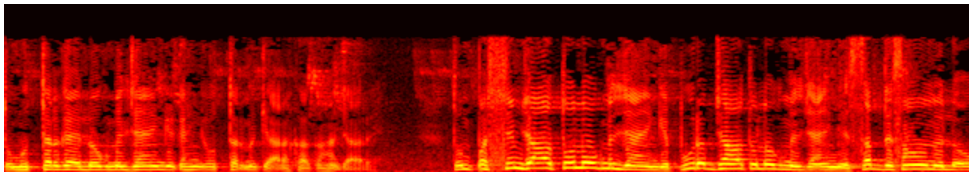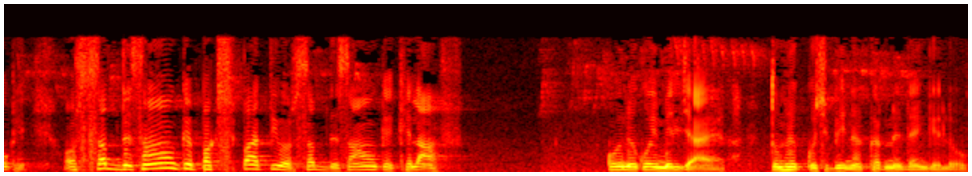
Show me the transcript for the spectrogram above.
तुम उत्तर गए लोग मिल जाएँगे, कहेंगे, उत्तर में क्या रखा? कहाँ जा रहे? तुम पश्चिम जाओ तो लोग मिल जाएँगे, पूरब जाओ तो लोग मिल जाएँगे, सब दिशाओं में लोग हैं। और सब दिशाओं के पक्षपाती और सब दिशाओं के खिलाफ कोई ना कोई मिल जाएगा। तुम्हें कुछ भी ना करने देंगे लोग।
